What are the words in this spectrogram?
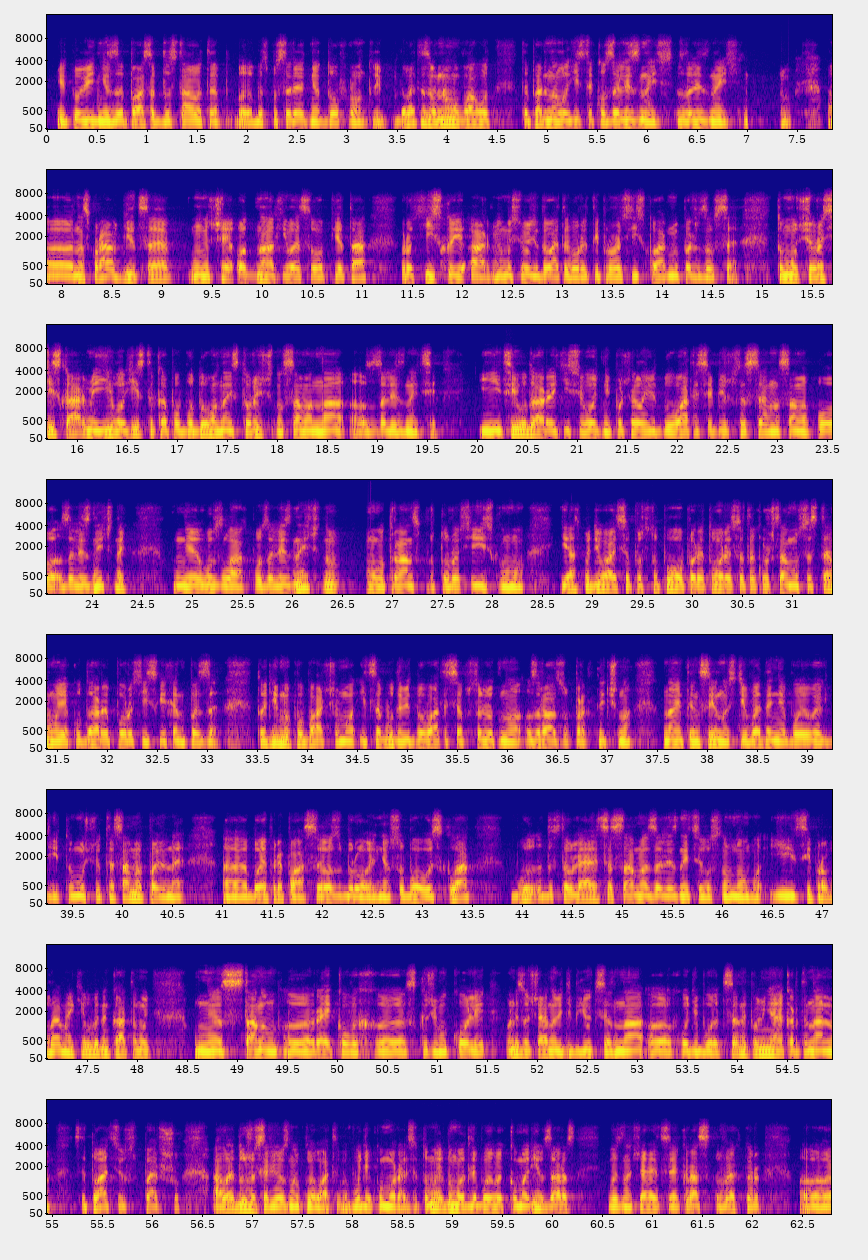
відповідні запаси доставити е, безпосередньо до фронту. І давайте звернемо увагу тепер на логістику залізнич залізничну. Е, насправді це ще одна хілесова п'ята російської армії. Ми сьогодні давайте говорити про російську армію, перш за все, тому що російська армія її логістика побудована історично саме на е, залізниці. І ці удари, які сьогодні почали відбуватися більш системно саме по залізничних е, вузлах, по залізничному транспорту російському, я сподіваюся, поступово перетвориться таку ж саму систему, як удари по російських НПЗ. Тоді ми побачимо, і це буде відбуватися абсолютно зразу, практично на інтенсивності ведення бойових дій, тому що те саме пальне, е, боєприпаси, озброєння, особовий склад доставляється саме залізниці в основному. І ці проблеми, які виникатимуть з станом е, рейкових, е, скажімо, колій, вони звичайно відіб'ються на е, ході бою. Це не поміняє кардинальну ситуацію спершу, але дуже серйозно впливатиме в будь-якому разі. Тому я думаю, для бойових комарів зараз визначається якраз вектор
